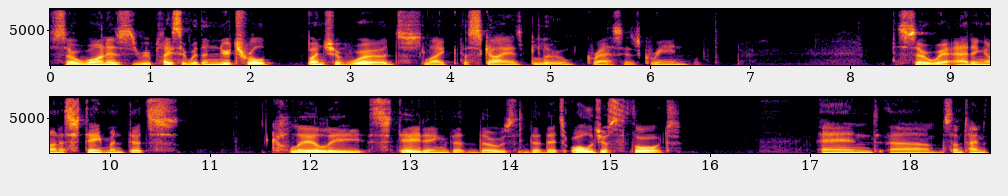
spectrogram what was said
So one is you replace it with a neutral bunch of words like the sky is blue, grass is green. So we're adding on a statement that's clearly stating that those that that's all just thought, and um, sometimes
